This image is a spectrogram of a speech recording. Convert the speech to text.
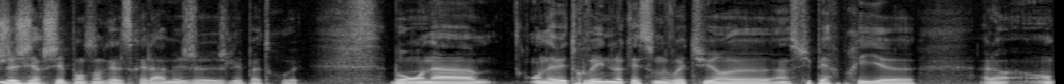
J'ai cherché pensant qu'elle serait là, mais je ne l'ai pas trouvée. Bon, on a, on avait trouvé une location de voiture, euh, un super prix. euh, alors, en-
